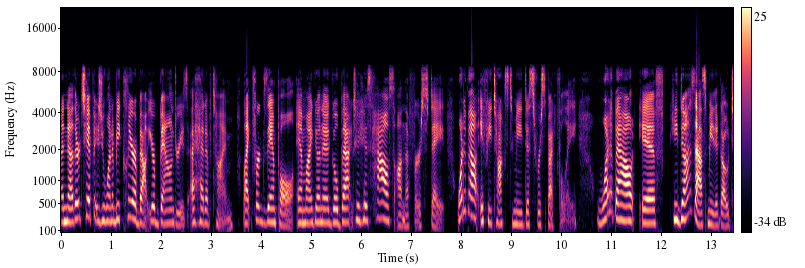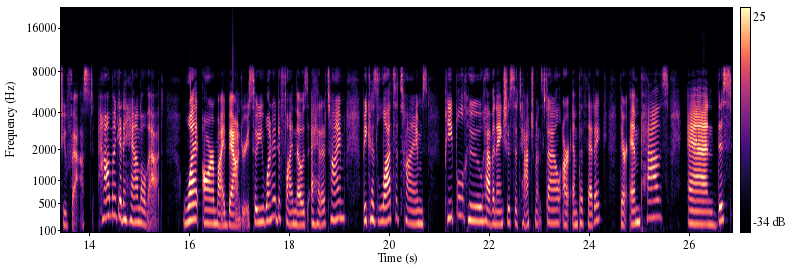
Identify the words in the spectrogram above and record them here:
Another tip is you want to be clear about your boundaries ahead of time. Like, for example, am I going to go back to his house on the first date? What about if he talks to me disrespectfully? What about if he does ask me to go too fast? How am I going to handle that? What are my boundaries? So, you want to define those ahead of time because lots of times People who have an anxious attachment style are empathetic, they're empaths, and this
